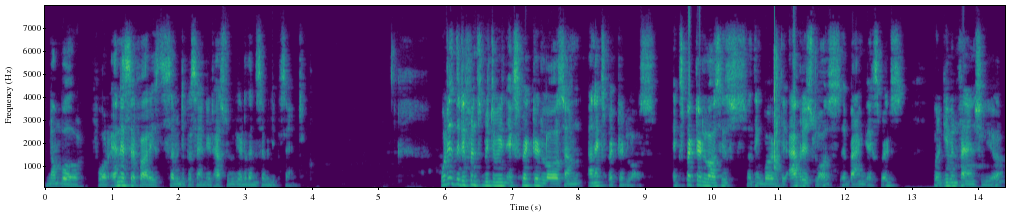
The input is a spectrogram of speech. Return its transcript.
number for NSFR is 70% it has to be greater than 70% what is the difference between expected loss and unexpected loss? Expected loss is nothing but the average loss a bank expects for a given financial year.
